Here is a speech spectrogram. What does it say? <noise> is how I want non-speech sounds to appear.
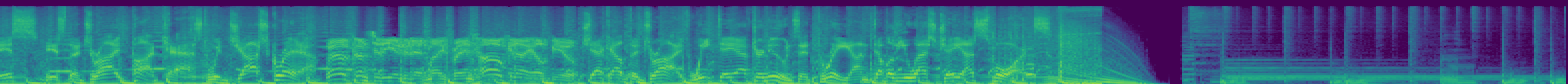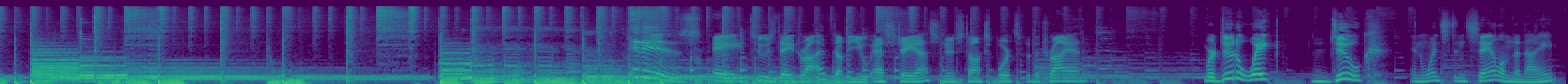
This is the Drive Podcast with Josh Graham. Welcome to the internet, my friend. How can I help you? Check out the Drive weekday afternoons at 3 on WSJS Sports. It is a Tuesday drive, WSJS, News Talk Sports for the Triad. We're due to wake Duke in Winston-Salem tonight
